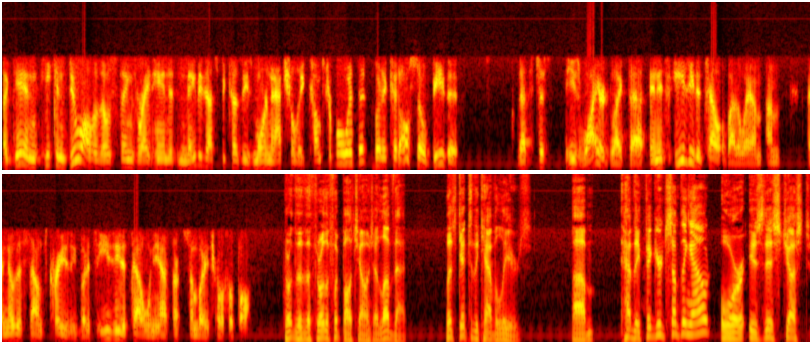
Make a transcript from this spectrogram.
again, he can do all of those things right-handed, and maybe that's because he's more naturally comfortable with it. But it could also be that that's just he's wired like that, and it's easy to tell. By the way, I'm, I'm I know this sounds crazy, but it's easy to tell when you have somebody throw a football. Throw the, the throw the football challenge. I love that. Let's get to the Cavaliers. Um, have they figured something out, or is this just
